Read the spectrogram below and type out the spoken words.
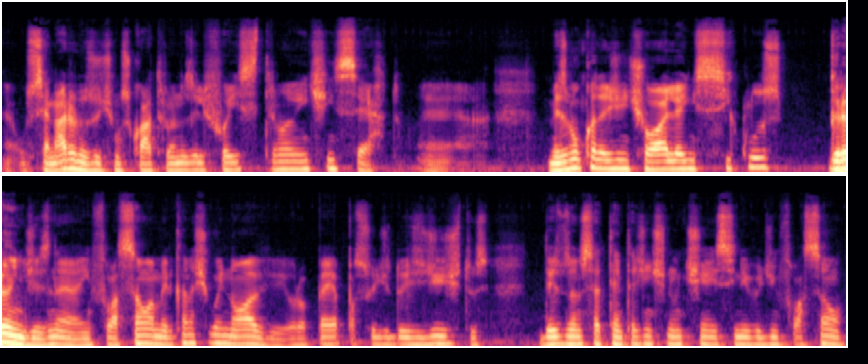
é, o cenário nos últimos quatro anos ele foi extremamente incerto. É, mesmo quando a gente olha em ciclos grandes, né? A inflação americana chegou em 9, a europeia passou de dois dígitos. Desde os anos 70 a gente não tinha esse nível de inflação.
